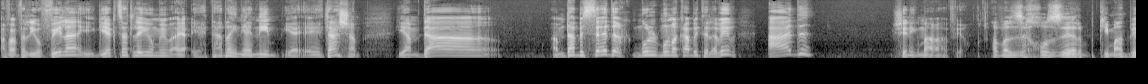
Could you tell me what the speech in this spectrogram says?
אבל, היא הובילה, היא הגיעה קצת לאיומים, היא הייתה בעניינים, היא, הייתה שם. היא עמדה, עמדה בסדר מול, מול מכבי תל אביב, עד שנגמר האוויר. אבל זה חוזר כמעט בכל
